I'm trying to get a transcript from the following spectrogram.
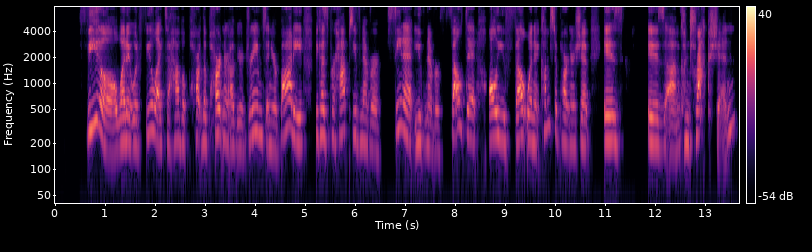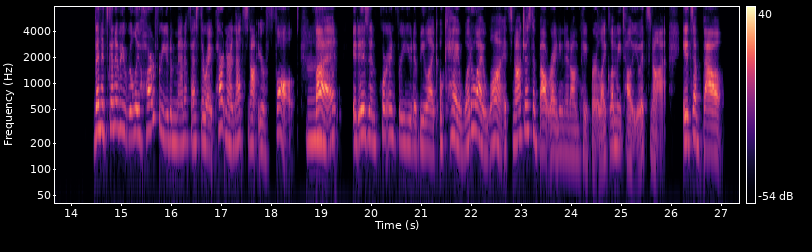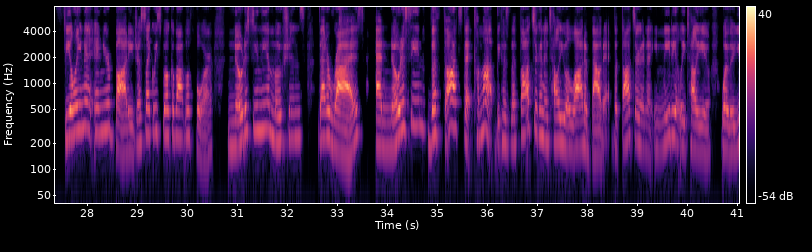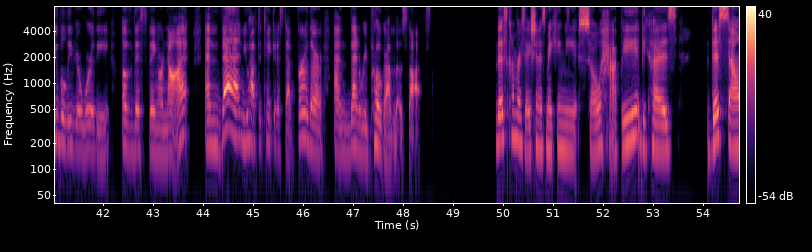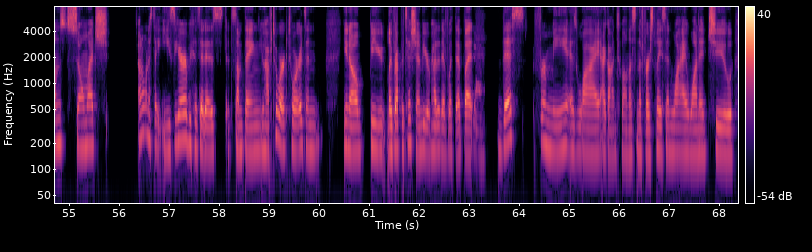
feel what it would feel like to have a part the partner of your dreams in your body because perhaps you've never seen it you've never felt it all you felt when it comes to partnership is is um, contraction, then it's going to be really hard for you to manifest the right partner. And that's not your fault. Mm. But it is important for you to be like, okay, what do I want? It's not just about writing it on paper. Like, let me tell you, it's not. It's about feeling it in your body, just like we spoke about before, noticing the emotions that arise and noticing the thoughts that come up because the thoughts are going to tell you a lot about it. The thoughts are going to immediately tell you whether you believe you're worthy of this thing or not. And then you have to take it a step further and then reprogram those thoughts. This conversation is making me so happy because this sounds so much I don't want to say easier because it is it's something you have to work towards and you know be like repetition be repetitive with it but yeah. this for me is why I got into wellness in the first place and why I wanted to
